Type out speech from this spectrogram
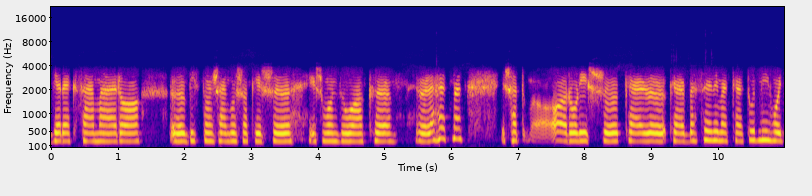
gyerek számára biztonságosak és, és vonzóak lehetnek, és hát arról is kell, kell beszélni, meg kell tudni, hogy,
